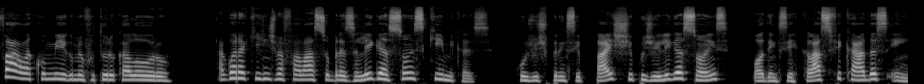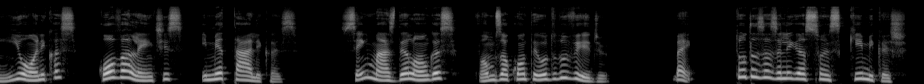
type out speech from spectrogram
Fala comigo, meu futuro calouro! Agora aqui a gente vai falar sobre as ligações químicas, cujos principais tipos de ligações podem ser classificadas em iônicas, covalentes e metálicas. Sem mais delongas, vamos ao conteúdo do vídeo. Bem, todas as ligações químicas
